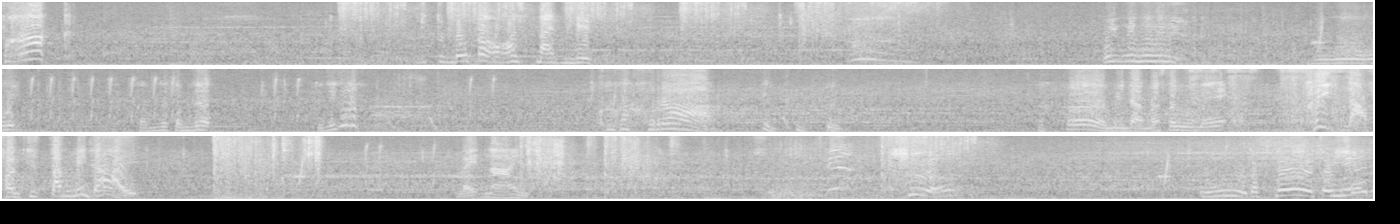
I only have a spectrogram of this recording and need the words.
fuck นี่ตัวต้องออสแปดบิตวิ่งวิ่งวิ่งวิ่งโอ้ยกำเลือดกำเลือดเดี๋ยวนี้ก็โคคาโคล่าเออมีดาบมาสมุนเนะเฮ้ยดาบฟันคิสตันไม่ได้ ไลท์ไนน์เชื่ออู้ด็อกเตอร์ตัวเย็น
